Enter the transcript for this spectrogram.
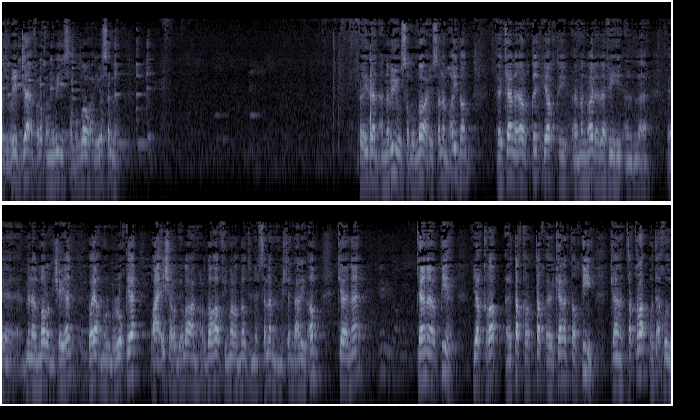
وجبريل جاء فرقى النبي صلى الله عليه وسلم. فإذا النبي صلى الله عليه وسلم أيضا كان يرقي, يرقي من ولد فيه من المرض شيئا ويأمر بالرقية. وعائشة رضي الله عنها أرضاها في مرض موت النبي صلى الله عليه وسلم لما اشتد عليه الأمر كان كان يرقيها. يقرأ تقرأ, تقرأ كانت ترقيه. كانت تقرأ وتأخذ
